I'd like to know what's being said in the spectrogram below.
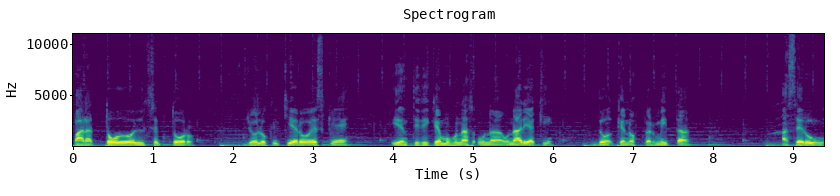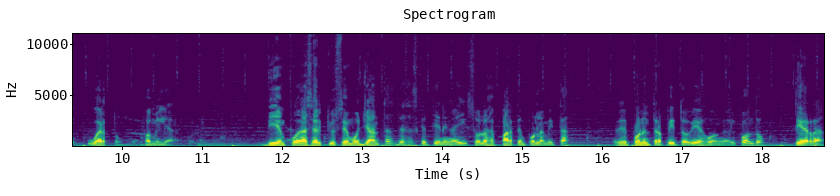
para todo el sector, yo lo que quiero es que identifiquemos una, un área aquí que nos permita hacer un huerto familiar. Bien puede ser que usemos llantas de esas que tienen ahí, solo se parten por la mitad, le ponen trapito viejo en el fondo, tierra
